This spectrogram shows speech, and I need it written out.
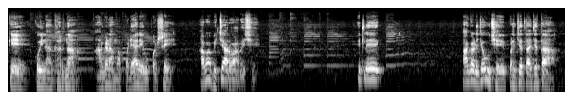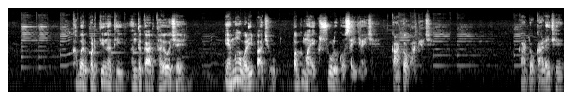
કે કોઈના ઘરના આંગણામાં પડ્યા રહેવું પડશે, આવા વિચારો આવે છે. એટલે આગળ જવું છે, પણ જતાં જતાં ખબર પડતી નથી, અંધકાર થયો છે. એમાં વળી પાછું પગમાં એક સૂળ ઘોસાઈ જાય છે, કાંટો વાગે છે. કાંટો કાઢે છે.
